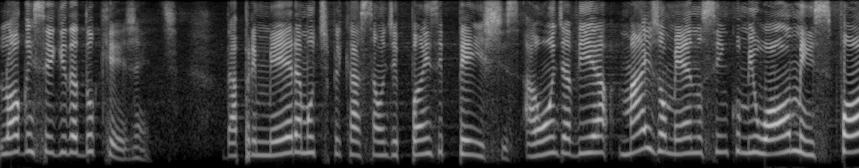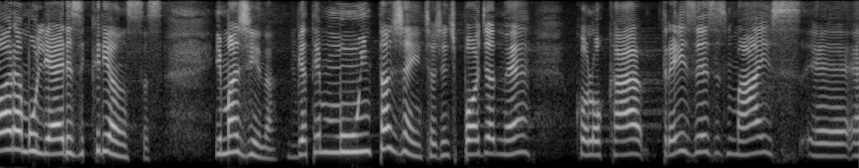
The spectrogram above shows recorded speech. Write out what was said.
Logo em seguida do que, gente? Da primeira multiplicação de pães e peixes, aonde havia mais ou menos 5 mil homens, fora mulheres e crianças. Imagina, devia ter muita gente. A gente pode, né, colocar três vezes mais é,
